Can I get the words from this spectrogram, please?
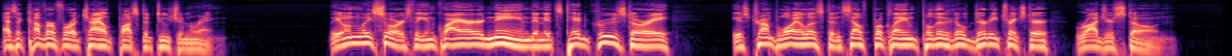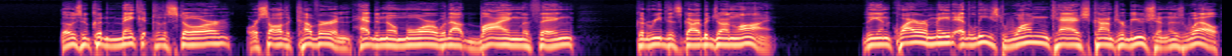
as a cover for a child prostitution ring. The only source the Enquirer named in its Ted Cruz story is Trump loyalist and self proclaimed political dirty trickster Roger Stone. Those who couldn't make it to the store or saw the cover and had to know more without buying the thing could read this garbage online. The Enquirer made at least one cash contribution as well,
